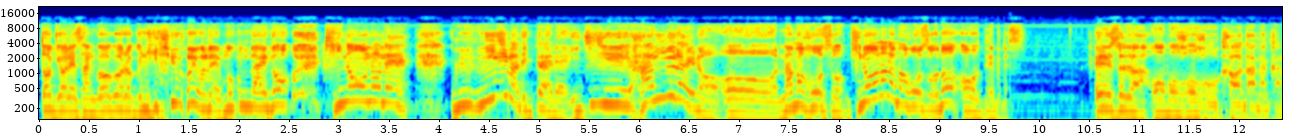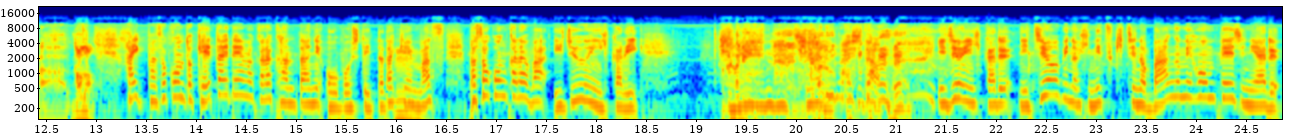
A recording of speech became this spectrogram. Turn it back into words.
東京0355629540、問題の、昨日のね、2時まで行ったらね、1時半ぐらいの生放送、昨日の生放送のテープです。えー、それでは応募方法川田アナからどうぞ。はいパソコンと携帯電話から簡単に応募していただけます、うん、パソコンからは伊集院光光えました。伊集院光日曜日の秘密基地の番組ホームページにある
